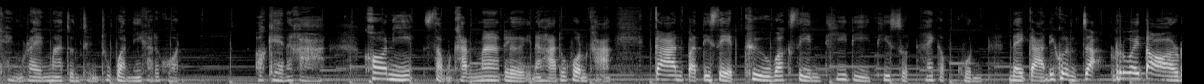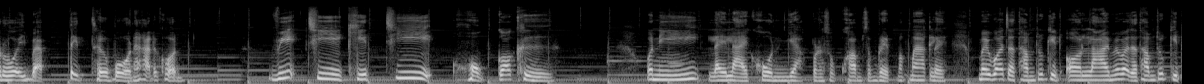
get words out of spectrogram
แข็งแรงมาจนถึงทุกวันนี้ค่ะทุกคนโอเคนะคะ ข้อนี้สำคัญมากเลยนะคะ ทุกคนคะการปฏิเสธคือวัคซีนที่ดีที่สุดให้กับคุณ ในการที่คุณจะรวยต่อรวยแบบติดเทอร์โบนะคะทุกคน วิธีคิดที่ 6 ก็คือ วันนี้หลาย ๆ คนอยากประสบความสำเร็จมาก ๆ เลย ไม่ว่าจะทำธุรกิจออนไลน์ ไม่ว่าจะทำธุรกิจ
